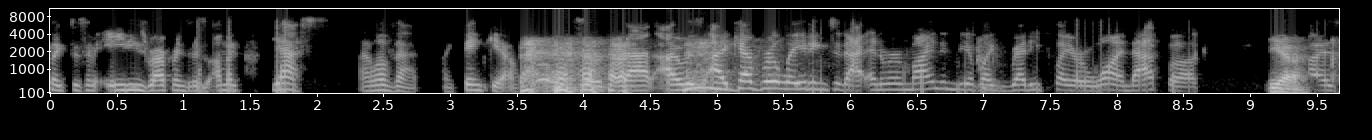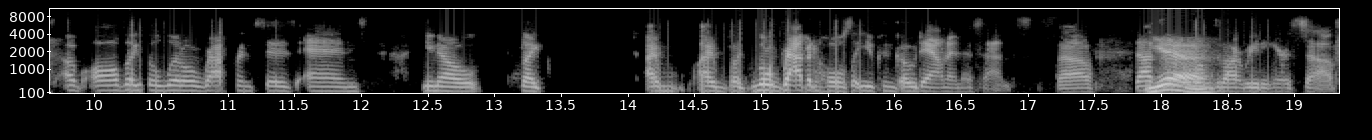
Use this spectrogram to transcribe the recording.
like there's some 80s references i'm like yes i love that like thank you so that i was i kept relating to that and it reminded me of like ready player one that book yeah because of all like the little references and you know like I, I like little rabbit holes that you can go down in a sense. So that's yeah. what I loved about reading your stuff.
